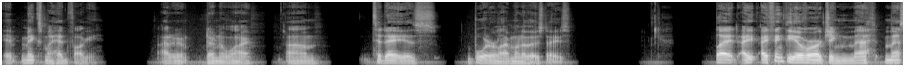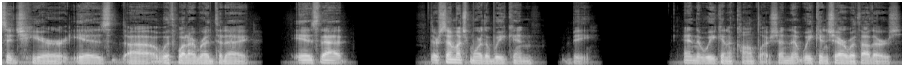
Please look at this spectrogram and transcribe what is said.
it makes my head foggy. I don't don't know why. Um, today is borderline one of those days. But I, I think the overarching me- message here is, uh, with what I read today, is that there's so much more that we can be and that we can accomplish and that we can share with others.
